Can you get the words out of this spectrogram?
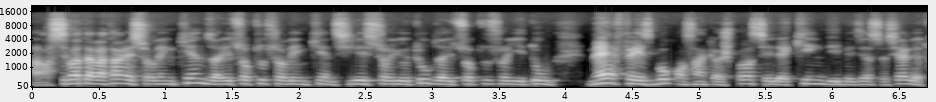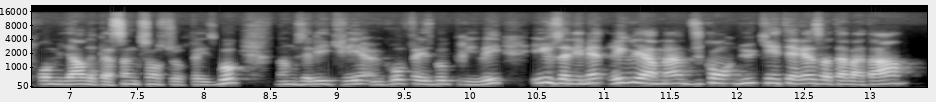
Alors, si votre avatar est sur LinkedIn, vous allez surtout sur LinkedIn. S'il est sur YouTube, vous allez surtout sur YouTube. Mais Facebook, on s'en cache pas, c'est le king des médias sociaux. Il y a 3 milliards de personnes qui sont sur Facebook. Donc, vous allez créer un groupe Facebook privé et vous allez mettre régulièrement du contenu qui intéresse votre avatar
